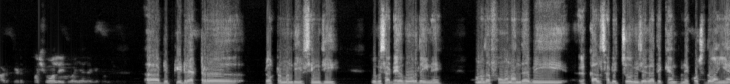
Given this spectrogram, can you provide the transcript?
ਹੜ ਪੀੜਤ ਪਸ਼ੂਆਂ ਲਈ ਦਵਾਈਆਂ ਲੈ ਕੇ ਪਹੁੰਚੇ। Deputy director doctor Mandeep Singh ji ਜੋ ਕਿ ਸਾਡੇ ਅਬੋਰ ਦੇ ਹੀ ਨੇ ਉਹਨਾਂ ਦਾ ਫੋਨ ਆਂਦਾ ਵੀ ਕੱਲ ਸਾਡੇ 24 ਜਗ੍ਹਾ ਤੇ ਕੈਂਪ ਨੇ। ਕੁਝ ਦਵਾਈਆਂ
